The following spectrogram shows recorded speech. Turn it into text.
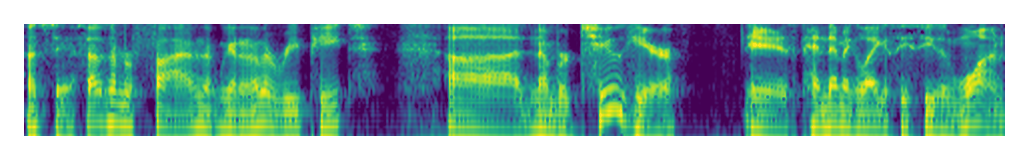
Let's see. So that was number five. We got another repeat. Uh, number two here is Pandemic Legacy Season 1.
